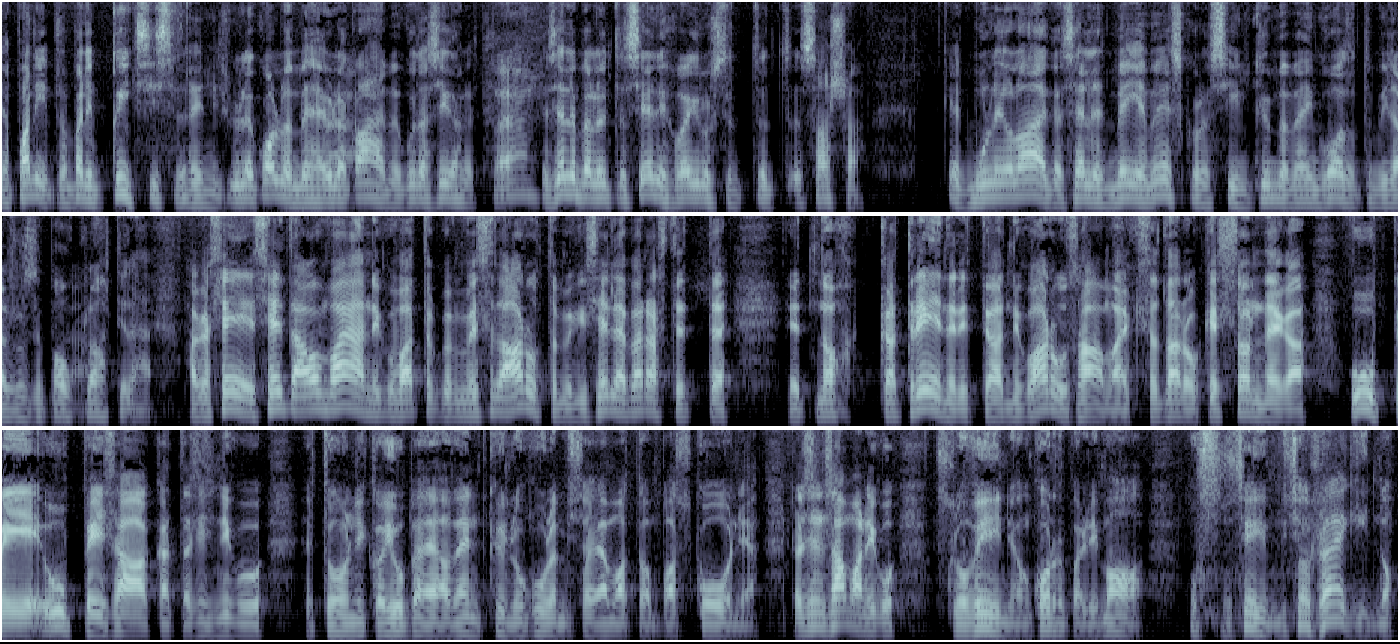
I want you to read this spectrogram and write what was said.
ja panib, ta panib kõik sisse trennis, üle kolme mehe, üle kahe mehe, kuidas iganes ja selle peale ütles Selichov ilusti, et, et Saša, et mul ei ole aega selle meie meeskonnas siin kümme mängu oodata, millal sul see pauk lahti läheb. aga see, seda on vaja nagu vaata, kui me seda arutamegi sellepärast, et, et noh, ka treenerid peavad nagu aru saama, eks saad aru, kes on, ega huupi, huupi ei saa hakata siis nagu, et on ikka jube hea vend küll, no kuule, mis sa jamad, on Baskoonia. no see on sama nagu Sloveenia on korvpallimaa, see, mis sa räägid, noh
